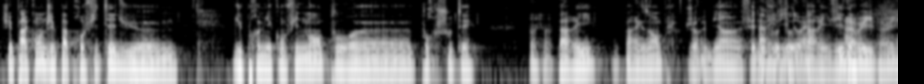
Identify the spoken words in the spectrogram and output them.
j'ai par contre, j'ai pas profité du, euh, du premier confinement pour, euh, pour shooter. Mhm. Paris, par exemple, j'aurais bien fait Paris des photos vide, de. Paris vide. Ah oui, bah oui.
